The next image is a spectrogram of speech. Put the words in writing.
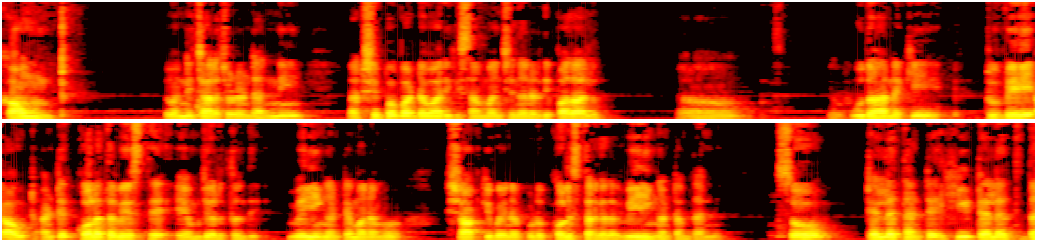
count ఇవన్నీ చాలా చూడండి. అన్ని రక్షింపబడ్డ వారికి సంబంధించినది పదాలు. ఉదాహరణకి టు వే అవుట్ అంటే కొలత వేస్తే ఏం జరుగుతుంది? వేయింగ్ అంటే మనము షాప్కి పోయినప్పుడు కొలుస్తారు కదా వేయింగ్ అంటాం దాన్ని. సో టెల్లెత్ అంటే he telleth the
